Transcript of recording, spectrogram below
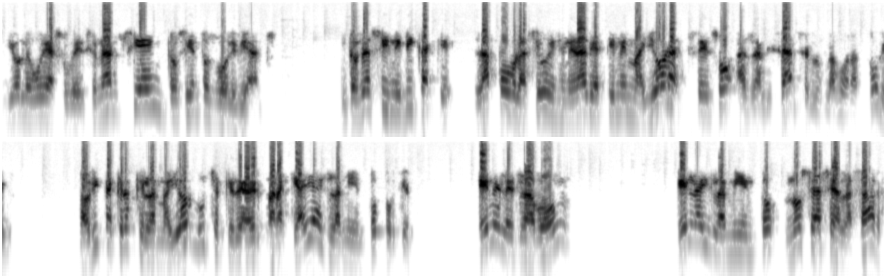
yo le voy a subvencionar 100, 200 bolivianos. Entonces, significa que la población en general ya tiene mayor acceso a realizarse los laboratorios. Ahorita creo que la mayor lucha que debe haber para que haya aislamiento, porque en el eslabón el aislamiento no se hace al azar,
